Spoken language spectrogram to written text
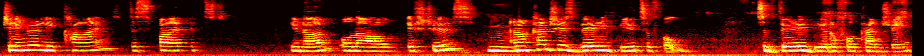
generally kind despite you know all our issues. Hmm. and our country is very beautiful. It's a very beautiful country.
